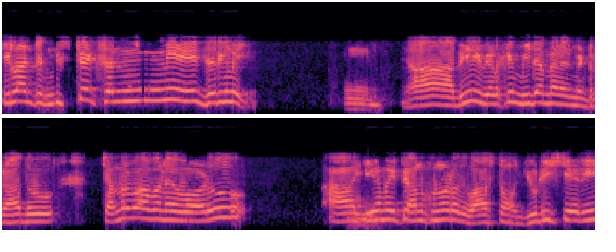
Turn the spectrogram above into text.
ఇలాంటి మిస్టేక్స్ అన్నీ జరిగినాయి. అది వీళ్ళకి మీడియా మేనేజ్మెంట్ రాదు. చంద్రబాబు అనేవాడు ఏమైతే అనుకున్నాడో అది వాస్తవం. జ్యుడిషియరీ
